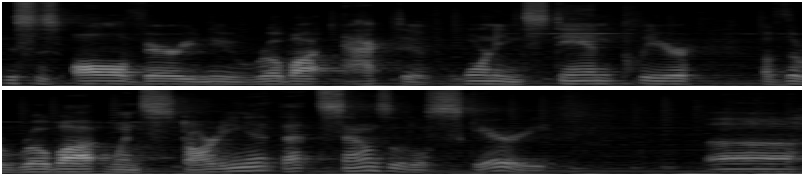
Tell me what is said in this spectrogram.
This is all very new. Robot active. Warning, stand clear of the robot when starting it. That sounds a little scary. Uh,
